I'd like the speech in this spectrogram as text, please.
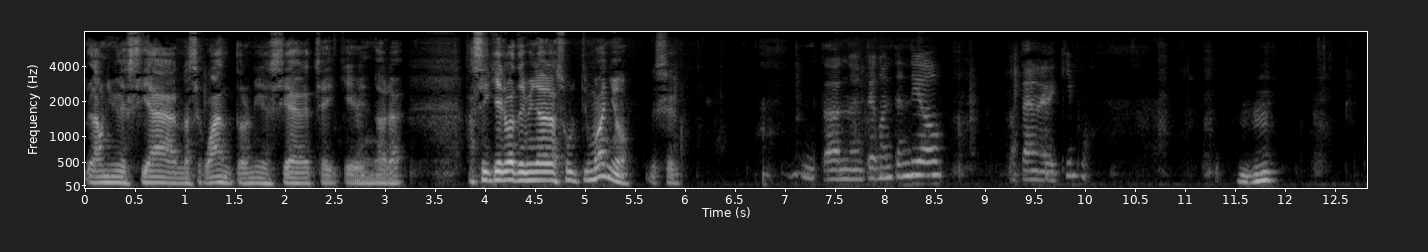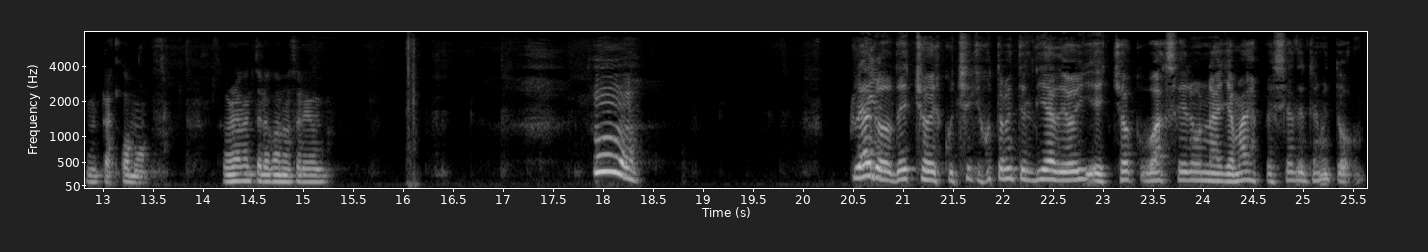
la universidad, no sé cuánto, la universidad, ¿cachai? Que venga ahora. Así que él va a terminar ahora su último año, dice. Entonces, no tengo entendido, va a estar en el equipo. Mientras como. Seguramente lo conoceré hoy. Claro, de hecho, escuché que justamente el día de hoy eh, Chuck va a hacer una llamada especial de entrenamiento.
